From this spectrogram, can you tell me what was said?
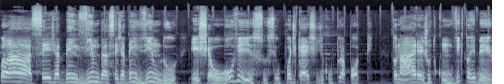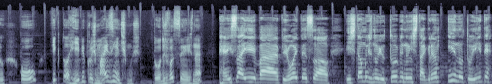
Olá, seja bem-vinda, seja bem-vindo. Este é o Ouve Isso, seu podcast de cultura pop. Tô na área junto com Victor Ribeiro, ou Victor Ribe para os mais íntimos. Todos vocês, né? É isso aí, Bap! Oi, pessoal! Estamos no YouTube, no Instagram e no Twitter.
